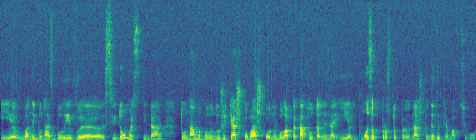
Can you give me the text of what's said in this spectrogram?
і вони б у нас були в е, свідомості, да, то нам би було дуже тяжко, важко, ну була б така плутанина, і мозок просто наш би не витримав цього.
